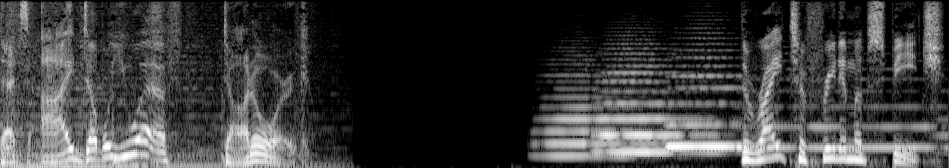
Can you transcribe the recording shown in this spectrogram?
That's IWF.org. The right to freedom of speech,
